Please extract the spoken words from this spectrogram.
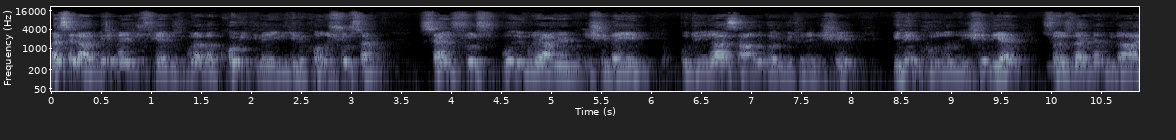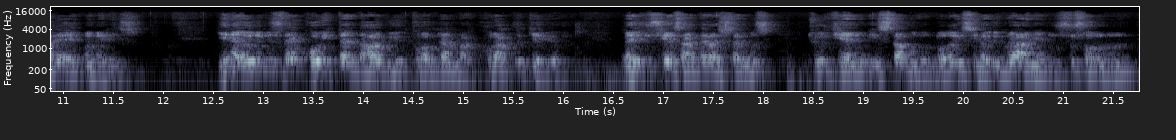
Mesela bir meclis üyemiz burada Covid ile ilgili konuşursa sen sus bu Ümraniye'nin işi değil, bu Dünya Sağlık Örgütü'nün işi, bilim kurulunun işi diye sözlerine müdahale etmemeliyiz. Yine önümüzde Covid'den daha büyük problem var. Kuraklık geliyor. Meclis üyesi arkadaşlarımız Türkiye'nin, İstanbul'un dolayısıyla Ümraniye'nin su sorununun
